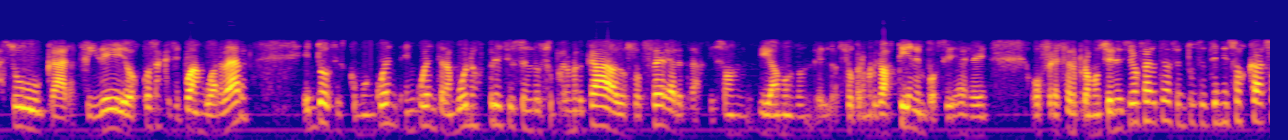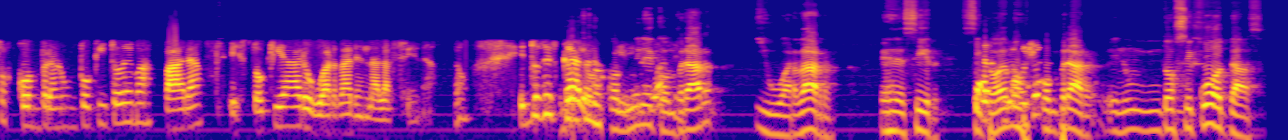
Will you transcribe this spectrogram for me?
azúcar, fideos, cosas que se puedan guardar, entonces, como encuentran buenos precios en los supermercados, ofertas, que son, digamos, donde los supermercados tienen posibilidades de ofrecer promociones y ofertas, entonces en esos casos compran un poquito de más para estoquear o guardar en la alacena. ¿no? Entonces, claro... nos conviene comprar y guardar. Es decir, si podemos comprar en un 12 cuotas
